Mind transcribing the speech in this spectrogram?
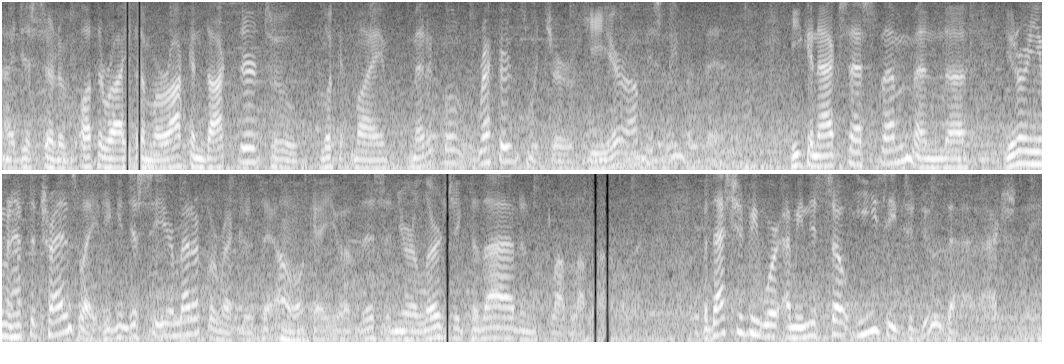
I just sort of authorize a Moroccan doctor to look at my medical records, which are here obviously, but then he can access them and uh, you don't even have to translate. He can just see your medical record and say, oh, hmm. okay, you have this and you're allergic to that and blah, blah, blah. But that should be where, I mean, it's so easy to do that actually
